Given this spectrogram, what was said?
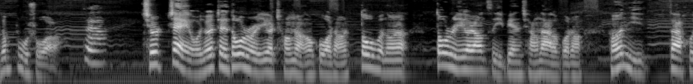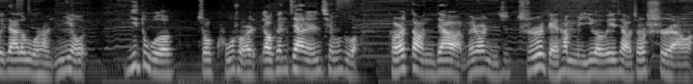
就不说了。对啊，其实这个，我觉得这都是一个成长的过程，都会能让，都是一个让自己变强大的过程。可能你在回家的路上，你有一肚子就是苦水要跟家里人倾诉，可是到你家了，没准你就只给他们一个微笑，就是释然了。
